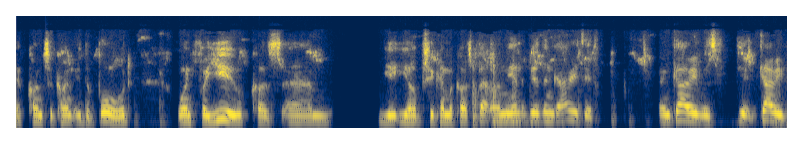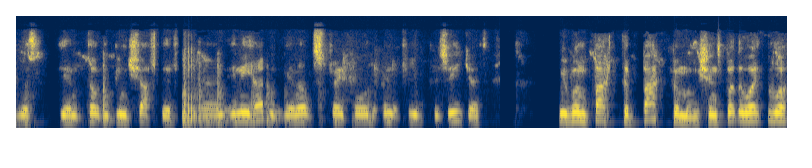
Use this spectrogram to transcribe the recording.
uh, consequently the board went for you because um, you, you, obviously come across better on the interview than Gary did. And Gary was Gary was you know, totally been shafted, and, and he hadn't. You know, straightforward interview procedures. We won back-to-back promotions, but there were, there were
